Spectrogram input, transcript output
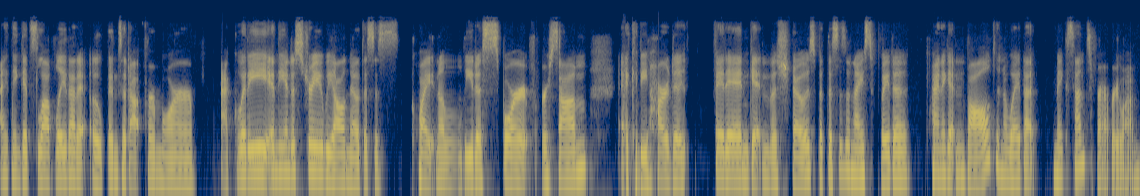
I think it's lovely that it opens it up for more equity in the industry. We all know this is quite an elitist sport for some. It can be hard to fit in, get in the shows, but this is a nice way to kind of get involved in a way that makes sense for everyone.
